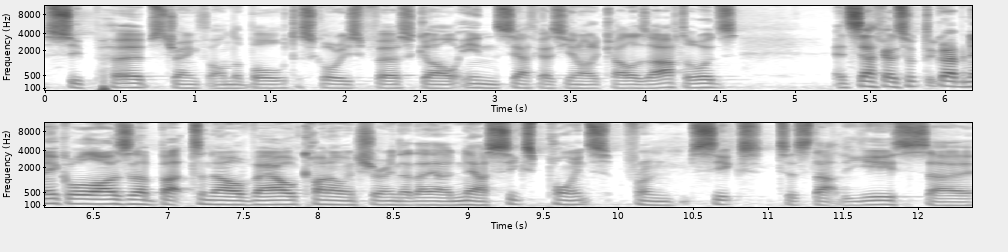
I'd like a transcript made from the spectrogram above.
superb strength on the ball to score his first goal in South Coast United colours afterwards. And South Coast looked to grab an equaliser, but to no avail. Cono ensuring that they are now six points from six to start the year. So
